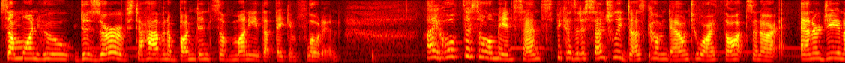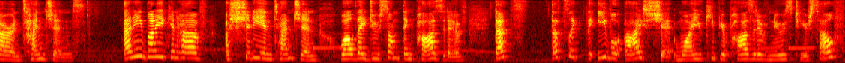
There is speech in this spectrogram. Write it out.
someone who deserves to have an abundance of money that they can float in. I hope this all made sense because it essentially does come down to our thoughts and our energy and our intentions. Anybody can have a shitty intention while they do something positive. That's that's like the evil eye shit and why you keep your positive news to yourself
